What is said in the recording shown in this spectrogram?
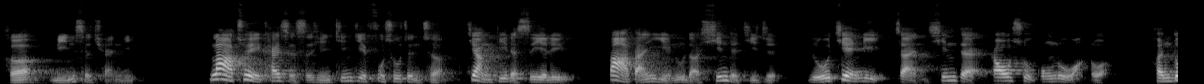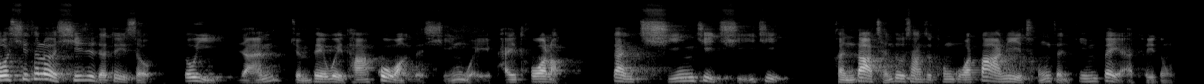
和民事权利。纳粹开始实行经济复苏政策，降低了失业率，大胆引入了新的机制，如建立崭新的高速公路网络。很多希特勒昔日的对手都已然准备为他过往的行为开脱了。但经济奇迹很大程度上是通过大力重整军备而推动的，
